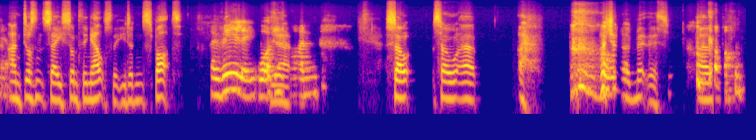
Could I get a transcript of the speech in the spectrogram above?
Yeah. and doesn't say something else that you didn't spot Oh, really? What have Yeah. you done? so so uh i shouldn't admit this uh,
